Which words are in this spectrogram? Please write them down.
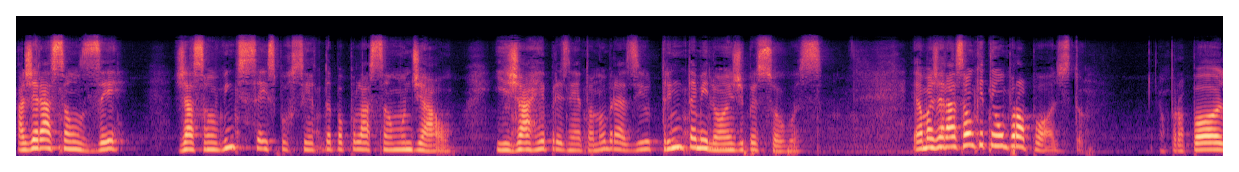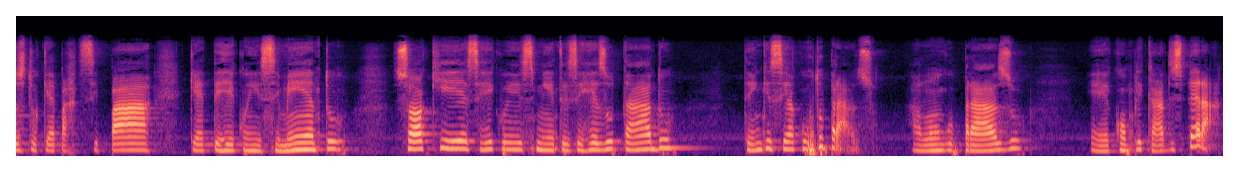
A geração Z já são 26% da população mundial e já representam no Brasil 30 milhões de pessoas. É uma geração que tem um propósito. Um propósito, quer participar, quer ter reconhecimento, só que esse reconhecimento, esse resultado, tem que ser a curto prazo. A longo prazo, é complicado esperar.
